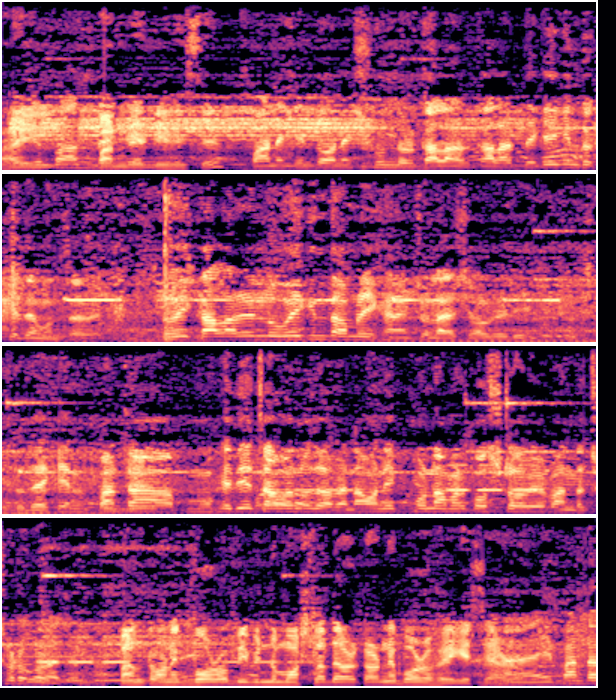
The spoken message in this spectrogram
ভাই পান রেডি হয়েছে। পানে কিন্তু অনেক সুন্দর কালার। কালার দেখেই কিন্তু খেতে মন চাবে। তো এই কালারের লোভেই কিন্তু আমরা এখানে চলে আসি অলরেডি তো দেখেন পানটা মুখে দিয়ে চাবানো যাবে না। অনেকক্ষণ আমার কষ্ট হবে পানটা ছোট করার জন্য। পানটা অনেক বড় বিভিন্ন মশলা দেওয়ার কারণে বড় হয়ে গেছে হ্যাঁ এই পানটা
